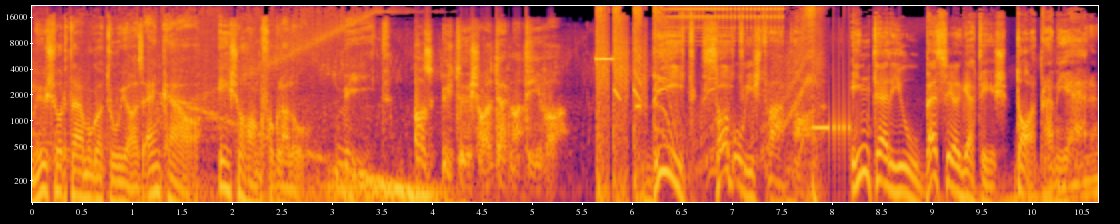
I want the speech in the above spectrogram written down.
műsor támogatója az NKA és a hangfoglaló. Beat, az ütős alternatíva. Beat Szabó Istvánnal. Interjú, beszélgetés, dalpremier.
